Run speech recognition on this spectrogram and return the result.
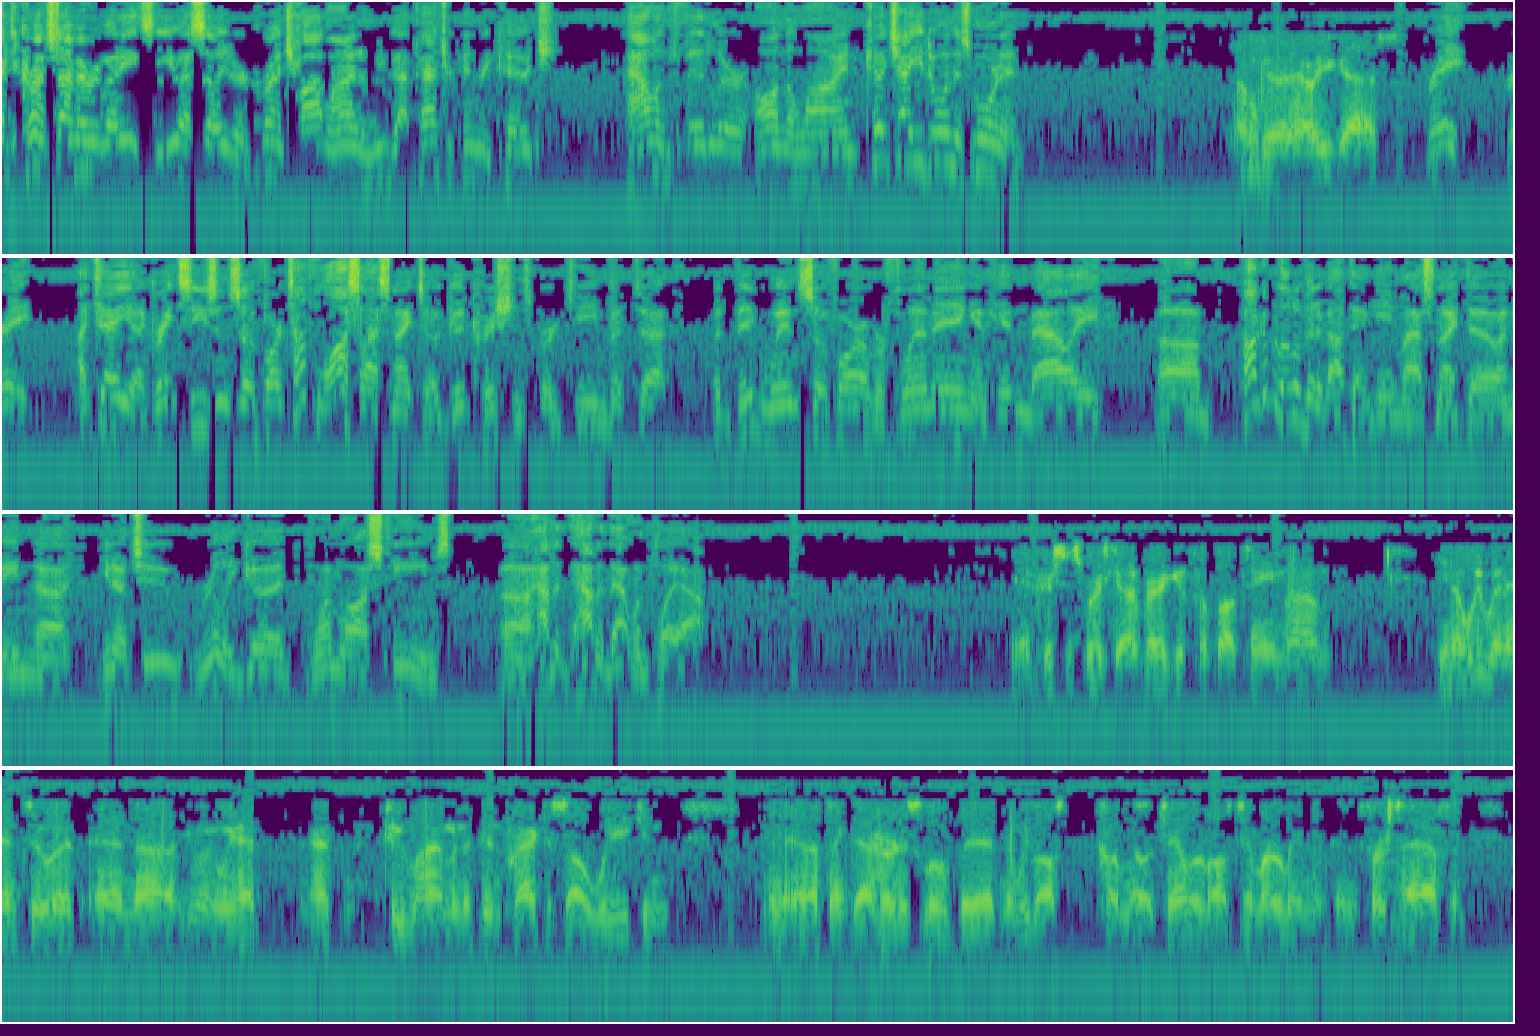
Back to crunch time, everybody. It's the U.S. Cellular Crunch Hotline, and we've got Patrick Henry, Coach Alan Fiddler on the line. Coach, how you doing this morning? I'm good. How are you guys? Great, great. I tell you, great season so far. Tough loss last night to a good Christiansburg team, but uh, but big wins so far over Fleming and Hidden Valley. Um, talk a little bit about that game last night, though. I mean, uh, you know, two really good one-loss teams. Uh, how did how did that one play out? Yeah, Christiansburg's got a very good football team. Um, you know, we went into it and uh, you know, we had had two linemen that didn't practice all week, and, and and I think that hurt us a little bit. And then we lost Carmelo Taylor, lost him early in the, in the first half, and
